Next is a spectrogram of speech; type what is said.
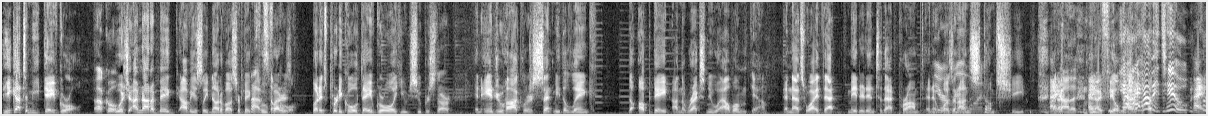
He got to meet Dave Grohl. Oh, cool. Which I'm not a big. Obviously, none of us are big Nah, Foo Fighters, cool. but it's pretty cool. Dave Grohl, a huge superstar, and Andrew Hockler sent me the link, the update on the Wrecks new album. Yeah. and that's why that made it into that prompt, and it You're a wasn't real on one. Stump's sheet. I got it. and I feel Yeah, bad. I about have it too. Hey,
